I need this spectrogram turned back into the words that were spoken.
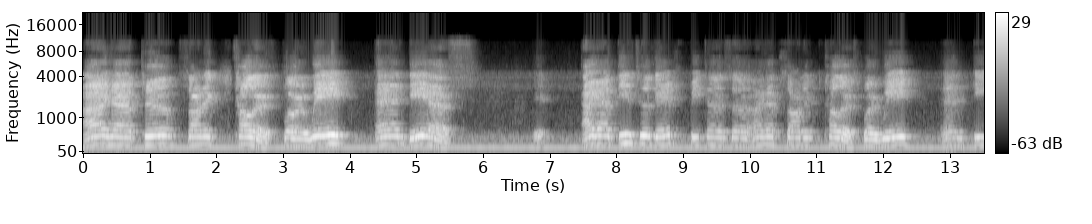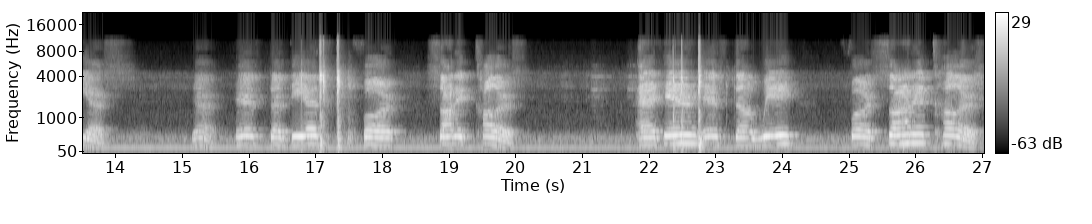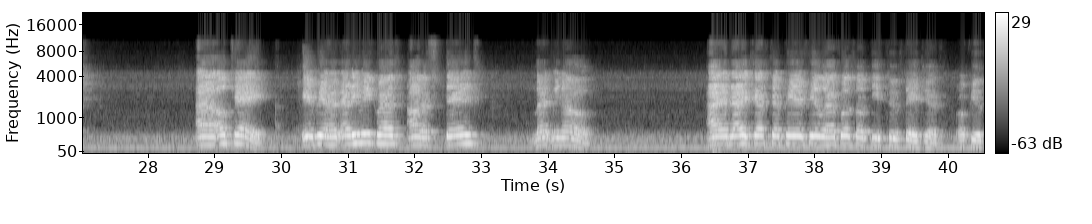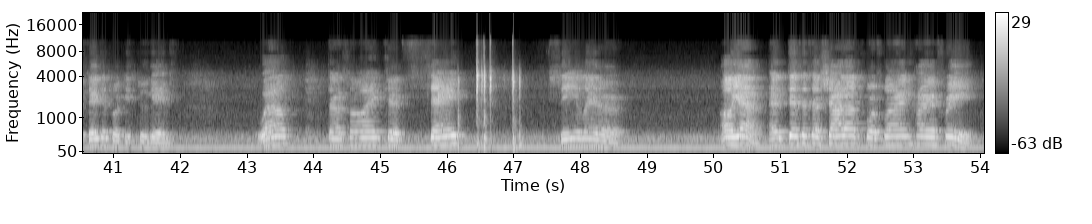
I have two Sonic Colors for Wii and DS. I have these two games because uh, I have Sonic Colors for Wii and DS. Yeah, here's the DS for Sonic Colors. And here is the Wii for Sonic Colors. Uh, okay, if you have any requests on the stage, let me know. I And I just compared a few levels of these two stages, a few stages for these two games. Well, that's all I could say. See you later. Oh yeah, and this is a shout out for Flying Higher Free.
